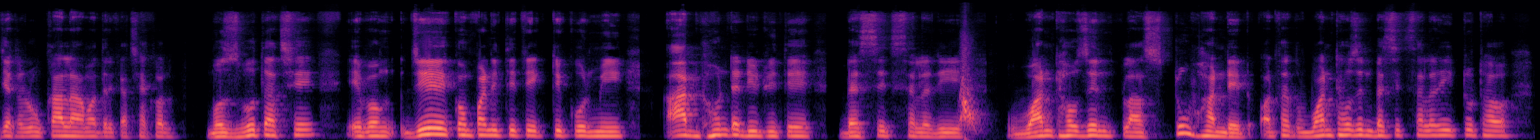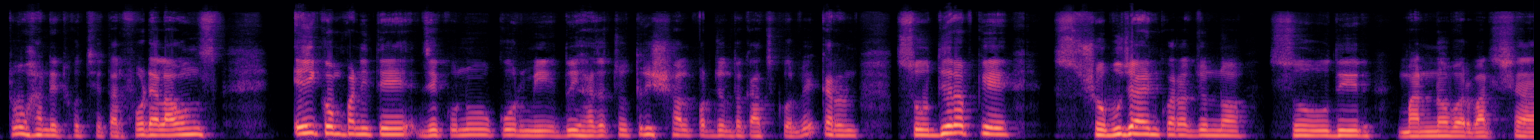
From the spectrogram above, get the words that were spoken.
যেটার ওকালা আমাদের কাছে এখন মজবুত আছে এবং যে কোম্পানিতে একটি কর্মী আট ঘণ্টা ডিউটিতে basic salary one thousand plus 200 অর্থাৎ 1000 basic salary two two hundred হচ্ছে তার ফুড অ্যালাউন্স। এই কোম্পানিতে যে কোনো কর্মী ২০৩৪ সাল পর্যন্ত কাজ করবে। কারণ সৌদি আরবকে সবুজায়ন করার জন্য সৌদির মান্যবর বাদশাহ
